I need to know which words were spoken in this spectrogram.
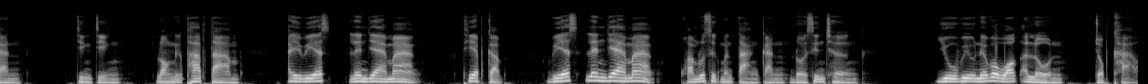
กัน จริงๆ ลองนึกภาพตามไอเวสเล่นแย่มาก เทียบกับเวสเล่นแย่มาก ความรู้สึกมันต่างกันโดยสิ้นเชิง You will never walk alone จบข่าว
